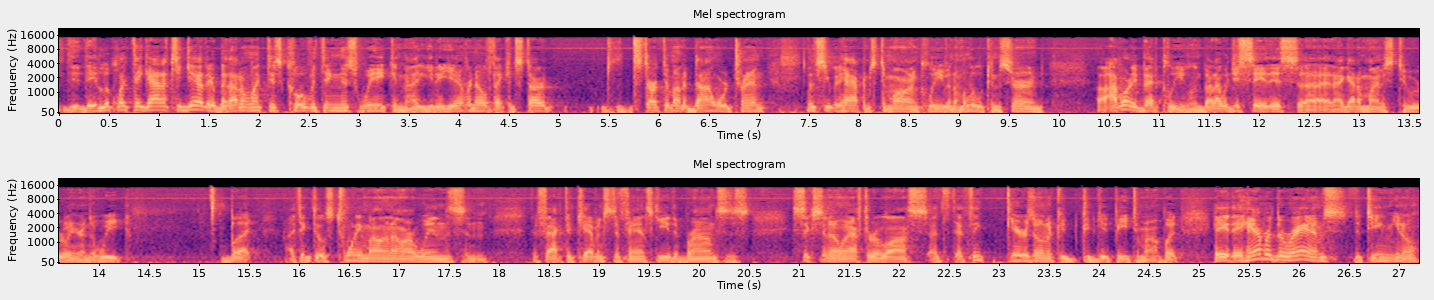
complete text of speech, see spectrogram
they look like they got it together, but I don't like this COVID thing this week, and I, you know, you never know if they can start start them on a downward trend. Let's see what happens tomorrow in Cleveland. I'm a little concerned. Uh, I've already bet Cleveland, but I would just say this, uh, and I got a minus two earlier in the week. But I think those 20 mile an hour winds and the fact that Kevin Stefanski, the Browns, is six and zero oh after a loss. I, th- I, think Arizona could could get beat tomorrow. But hey, they hammered the Rams, the team. You know,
